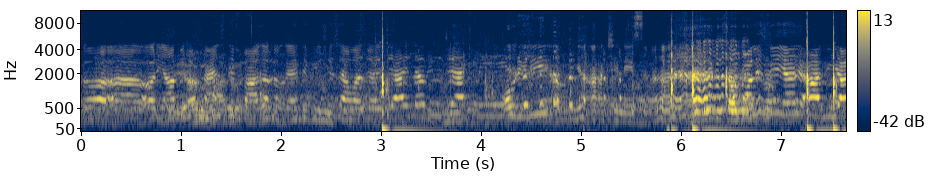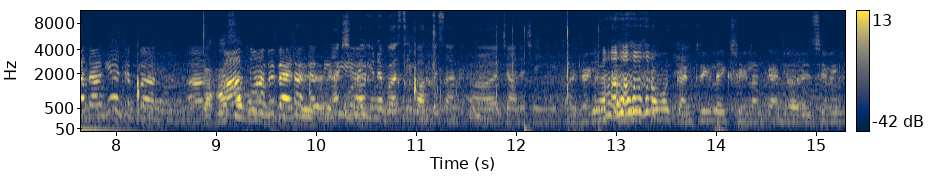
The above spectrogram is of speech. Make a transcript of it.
सो और यहाँ पे फैंस थे पागल हो गए थे पीछे से आवाज आ रही थी आई लव यू जैकली Oh really? Actually नहीं सुना. आ गया जब आप वहाँ पे बैठा करती थी? एक्चुअली यूनिवर्सिटी वापस जाना चाहिए। From a country like Sri Lanka and you are receiving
